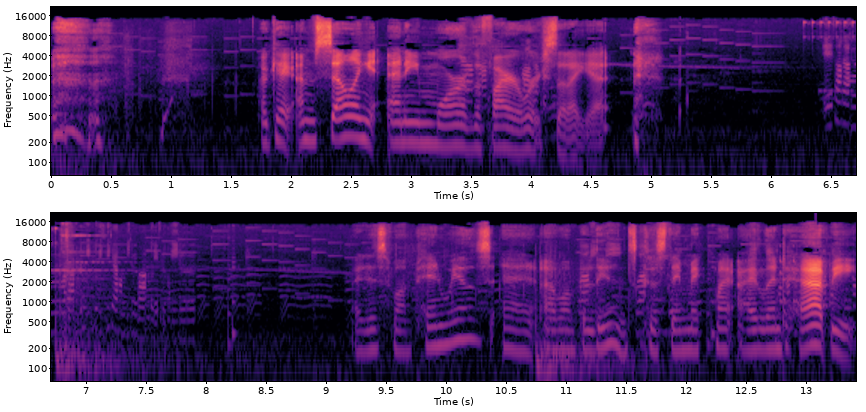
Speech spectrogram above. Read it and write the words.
Okay, I'm selling any more of the fireworks that I get. Just want pinwheels and uh, I want balloons because they make my island happy.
